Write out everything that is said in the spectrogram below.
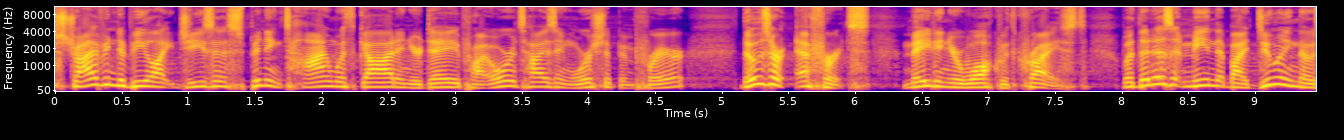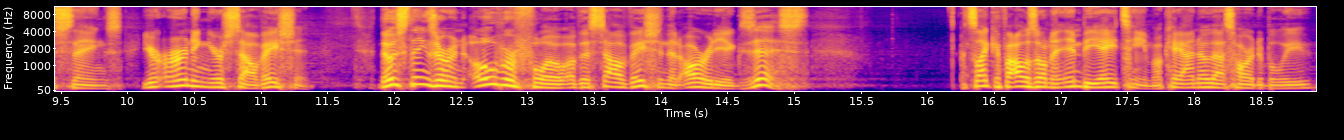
striving to be like Jesus, spending time with God in your day, prioritizing worship and prayer, those are efforts made in your walk with Christ. But that doesn't mean that by doing those things, you're earning your salvation. Those things are an overflow of the salvation that already exists. It's like if I was on an NBA team, okay? I know that's hard to believe.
